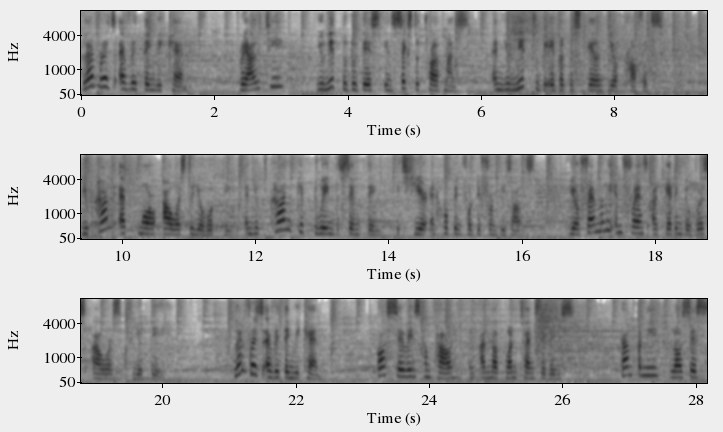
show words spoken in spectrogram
Leverage everything we can. Reality, you need to do this in 6 to 12 months, and you need to be able to scale your profits. You can't add more hours to your workday, and you can't keep doing the same thing each year and hoping for different results. Your family and friends are getting the worst hours of your day. Leverage everything we can. Cost savings compound and are not one-time savings company losses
